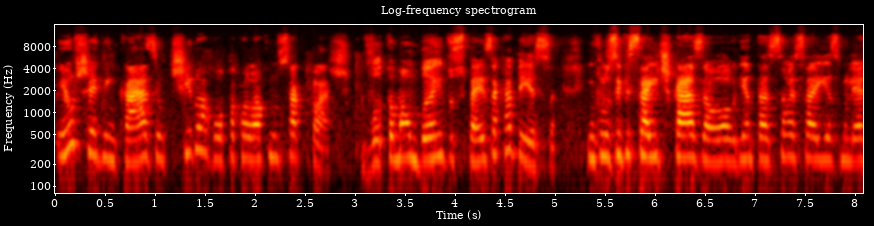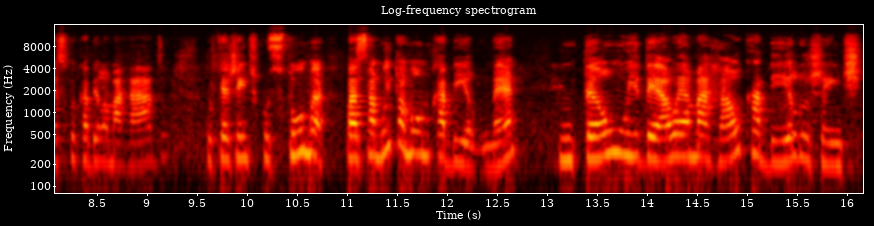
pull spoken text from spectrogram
Eu chego em casa, eu tiro a roupa, coloco no saco plástico. Vou tomar um banho dos pés à cabeça. Inclusive, sair de casa, a orientação é sair as mulheres com o cabelo amarrado, porque a gente costuma passar muito a mão no cabelo, né? Então, o ideal é amarrar o cabelo, gente,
